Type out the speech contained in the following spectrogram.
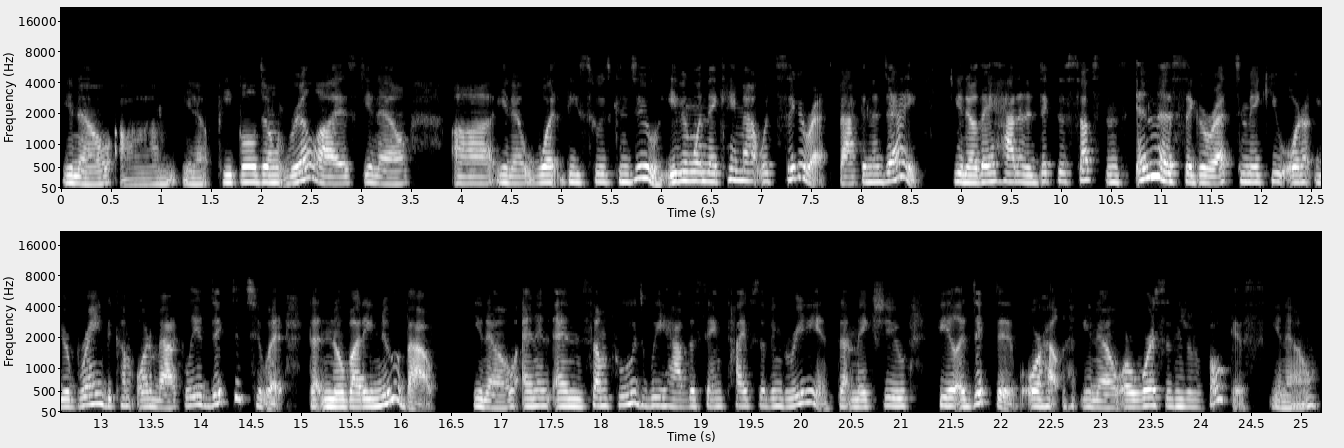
you know um you know people don't realize you know uh you know what these foods can do even when they came out with cigarettes back in the day you know they had an addictive substance in the cigarette to make you auto your brain become automatically addicted to it that nobody knew about you know and and some foods we have the same types of ingredients that makes you feel addictive or help you know or worsens your focus you know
